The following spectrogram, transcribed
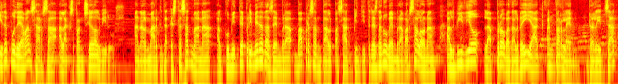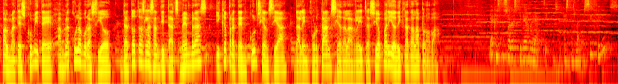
i de poder avançar-se a l'expansió del virus. En el marc d'aquesta setmana, el Comitè 1 de Desembre va presentar el passat 23 de novembre a Barcelona el vídeo La prova del VIH en parlem, realitzat pel mateix comitè amb la col·laboració de totes les entitats membres i que pretén conscienciar de la importància de la realització periòdica de la prova. I aquestes són les tires reactives. Aquesta és la de sífilis,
